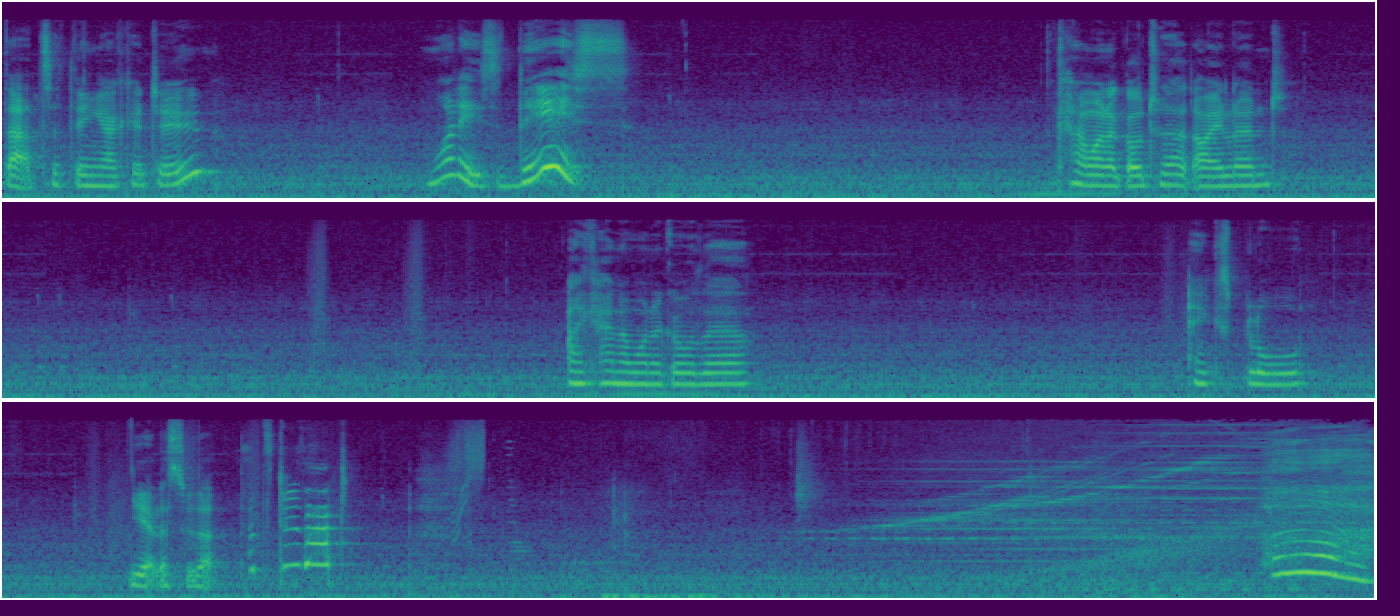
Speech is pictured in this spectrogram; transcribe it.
That's a thing I could do. What is this? Kind of want to go to that island. I kind of want to go there. Explore. Yeah, let's do that. Let's do that!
